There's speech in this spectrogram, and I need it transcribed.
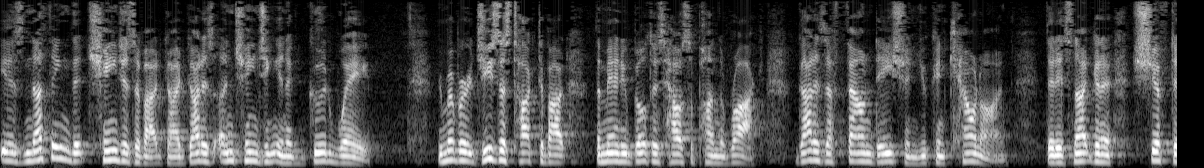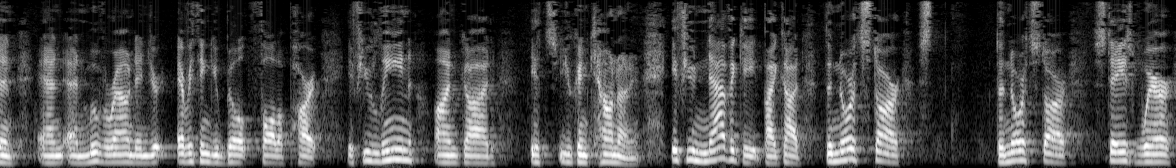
is nothing that changes about God. God is unchanging in a good way. Remember, Jesus talked about the man who built his house upon the rock. God is a foundation you can count on. That it's not going to shift and, and, and move around and your, everything you built fall apart. If you lean on God, it's, you can count on it. If you navigate by God, the North Star, the North Star stays where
